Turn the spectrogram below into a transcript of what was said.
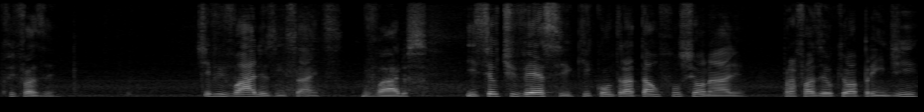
Fui fazer. Tive vários insights Vários. E se eu tivesse que contratar um funcionário para fazer o que eu aprendi,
